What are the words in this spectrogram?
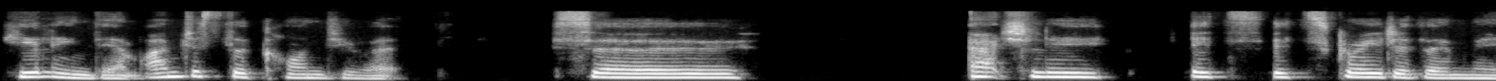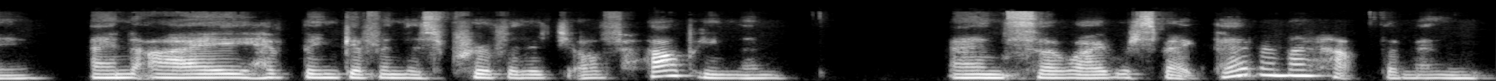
healing them. I'm just the conduit. So actually it's it's greater than me. And i have been given this privilege of helping them. And so i respect that and i help them. And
